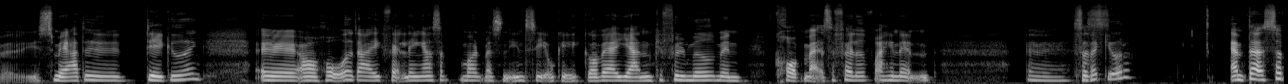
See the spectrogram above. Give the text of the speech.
øh, smertedækket, ikke? Øh, og håret, der ikke faldt længere, så måtte man sådan indse, okay, det kan godt være, at hjernen kan følge med, men kroppen er altså faldet fra hinanden. Øh, så, så hvad gjorde du? Jamen, der, så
